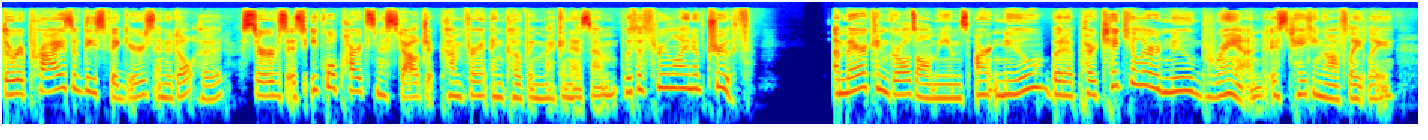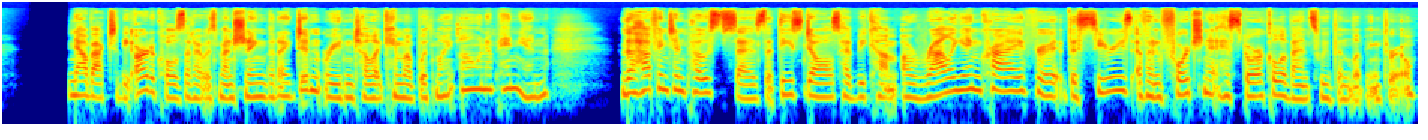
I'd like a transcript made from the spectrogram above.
The reprise of these figures in adulthood serves as equal parts nostalgic comfort and coping mechanism with a through line of truth. American Girl doll memes aren't new, but a particular new brand is taking off lately. Now back to the articles that I was mentioning that I didn't read until I came up with my own opinion. The Huffington Post says that these dolls have become a rallying cry for the series of unfortunate historical events we've been living through.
